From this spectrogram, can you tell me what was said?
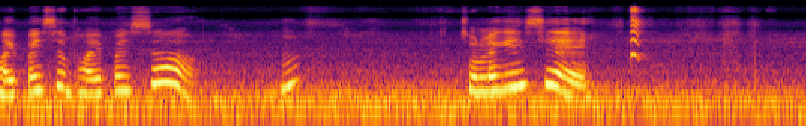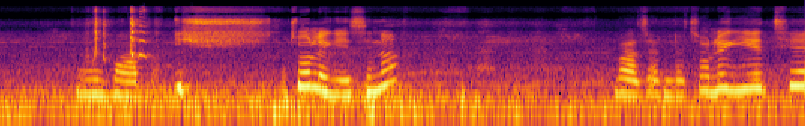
ভয় পাইছো ভয় পাইছো? হুম? চলে গিয়েছে? ইস চলে গিয়েছে না? বাজারটা চলে গিয়েছে।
